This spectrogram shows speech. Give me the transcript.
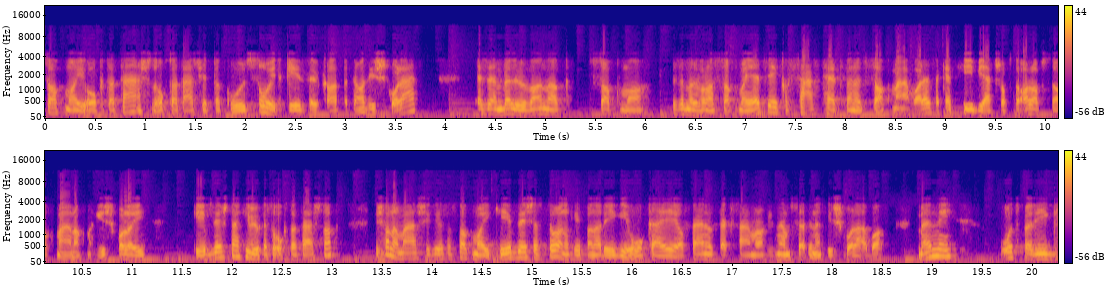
szakmai oktatás, az oktatás itt a kulcs szó, itt képzeljük alapvetően az iskolát, ezen belül vannak szakma, ezen belül van a szakmai jegyzék a 175 szakmával. Ezeket hívják sokszor alapszakmának, meg iskolai képzésnek, hívjuk ezt oktatásnak, és van a másik rész, a szakmai képzés, ez tulajdonképpen a régi OKJ a felnőttek számára, akik nem szeretnének iskolába menni, ott pedig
